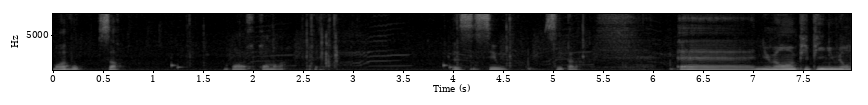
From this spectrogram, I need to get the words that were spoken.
Bravo, ça. Bon, on reprendra. Euh, c'est où? C'est pas là. Euh, numéro 1 pipi, numéro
